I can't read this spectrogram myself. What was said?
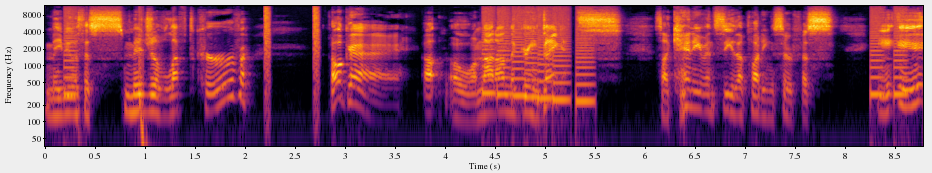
Maybe with a smidge of left curve? Okay! Uh, oh, I'm not on the green. Dang it! so I can't even see the putting surface. Eh, eh,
